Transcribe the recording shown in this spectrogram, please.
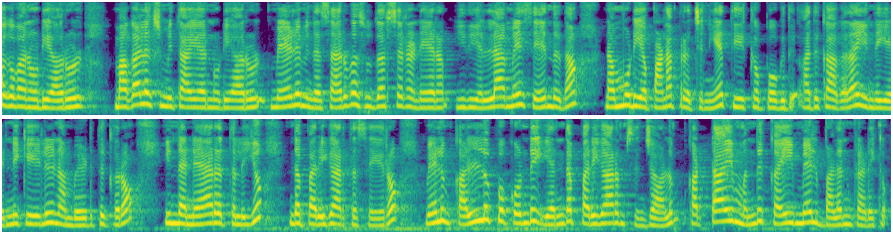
பகவானுடைய அருள் மகாலட்சுமி தாயாரினுடைய அருள் மேலும் இந்த சர்வ சுதர்சன நேரம் இது எல்லாமே சேர்ந்து தான் நம்முடைய பண பிரச்சனையை தீர்க்க போகுது. அதுக்காக தான் இந்த எண்ணிக்கையிலும் நம்ம எடுத்துக்கிறோம். இந்த நேரத்துலையும் இந்த பரிகாரத்தை செய்கிறோம் மேலும் கல்லுப்பை கொண்டு எந்த பரிகாரம் செஞ்சாலும் கட்டாயம் வந்து கை மேல் பலன் கிடைக்கும்.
